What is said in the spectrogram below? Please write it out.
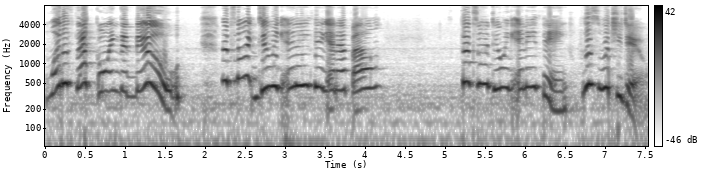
what is that going to do? That's not doing anything, NFL. That's not doing anything. This is what you do.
